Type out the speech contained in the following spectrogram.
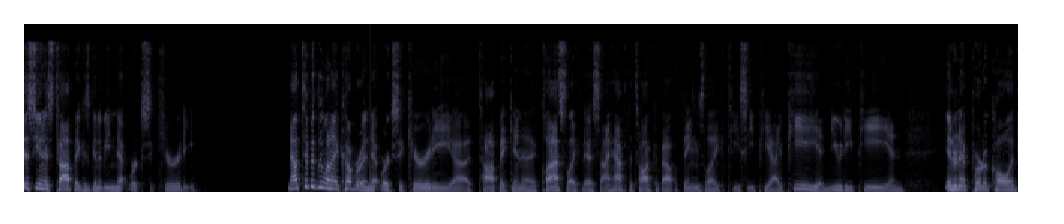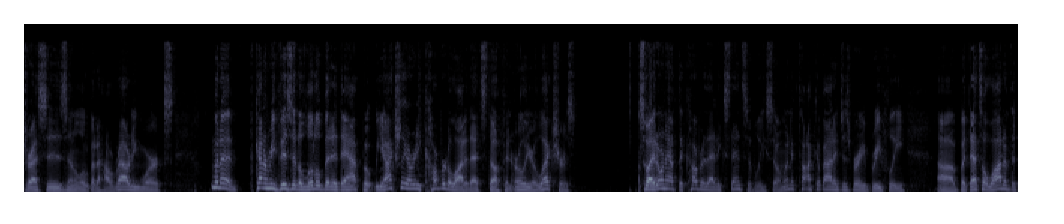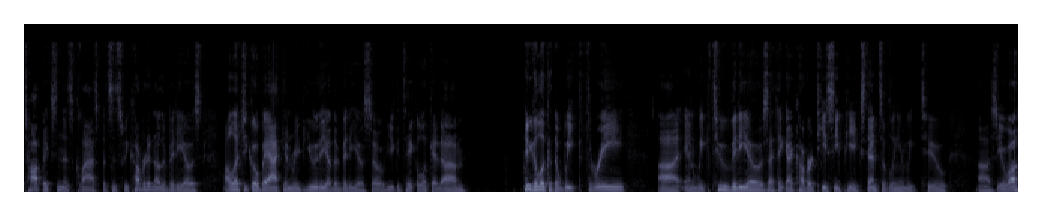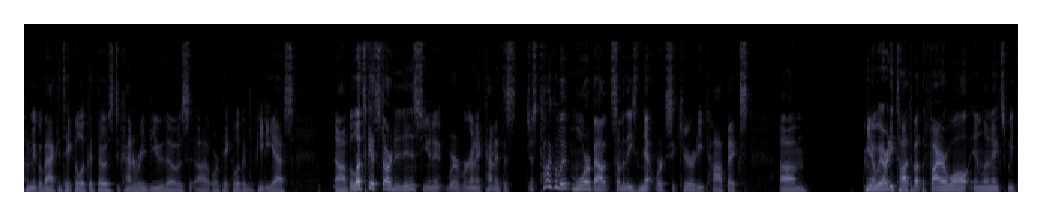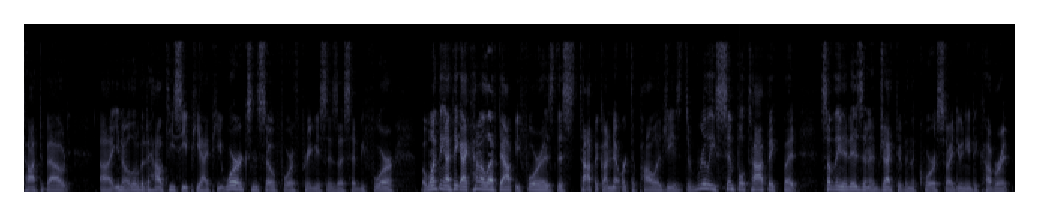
This unit's topic is going to be network security. Now, typically when I cover a network security uh, topic in a class like this, I have to talk about things like TCP/IP and UDP and Internet Protocol addresses and a little bit of how routing works. I'm going to kind of revisit a little bit of that, but we actually already covered a lot of that stuff in earlier lectures. So I don't have to cover that extensively. So I'm going to talk about it just very briefly uh, but that's a lot of the topics in this class. But since we covered it in other videos, I'll let you go back and review the other videos. So you can take a look at um, you can look at the week three uh, and week two videos. I think I covered TCP extensively in week two. Uh, so you're welcome to go back and take a look at those to kind of review those uh, or take a look at the PDFs. Uh, but let's get started in this unit where we're going to kind of just, just talk a bit more about some of these network security topics. Um, you know, we already talked about the firewall in Linux. We talked about uh, you know, a little bit of how TCP IP works and so forth previously, as I said before. But one thing I think I kind of left out before is this topic on network topologies. It's a really simple topic, but something that is an objective in the course, so I do need to cover it.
